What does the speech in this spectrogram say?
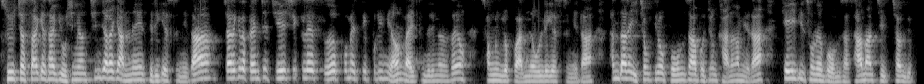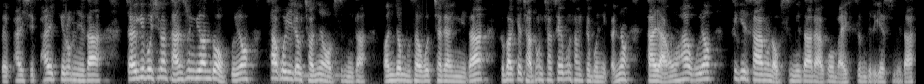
수입차 싸게 사기 오시면 친절하게 안내해 드리겠습니다. 자, 이렇게 해서 벤츠 GLC 클래스 포매틱 프리미엄 말씀드리면서요. 성능 기록부 안내 올리겠습니다. 한 달에 2,000km 보험사 보증 가능합니다. KB 손해보험사 47,688km입니다. 자, 여기 보시면 단순 교환도 없고요. 사고 이력 전혀 없습니다. 완전 무사고 차량입니다. 그 밖에 자동차 세부 상태 보니까요. 다 양호하고요. 특이사항은 없습니다라고 말씀드리겠습니다.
